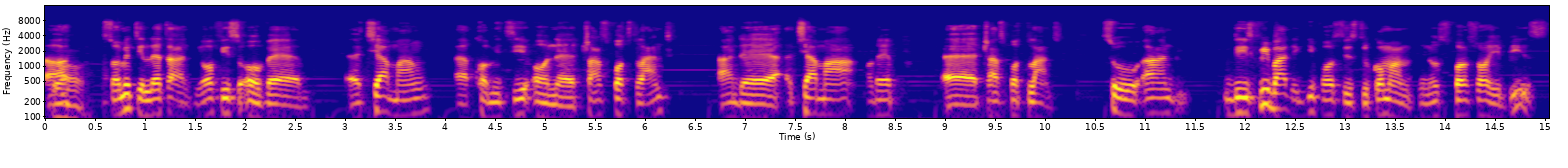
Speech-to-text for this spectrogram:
uh, wow. submit a letter at the office of uh, uh, Chairman uh, Committee on uh, Transport Land and uh, Chairman Rep Transport Land. So, and the feedback they give us is to come and you know sponsor a piece.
